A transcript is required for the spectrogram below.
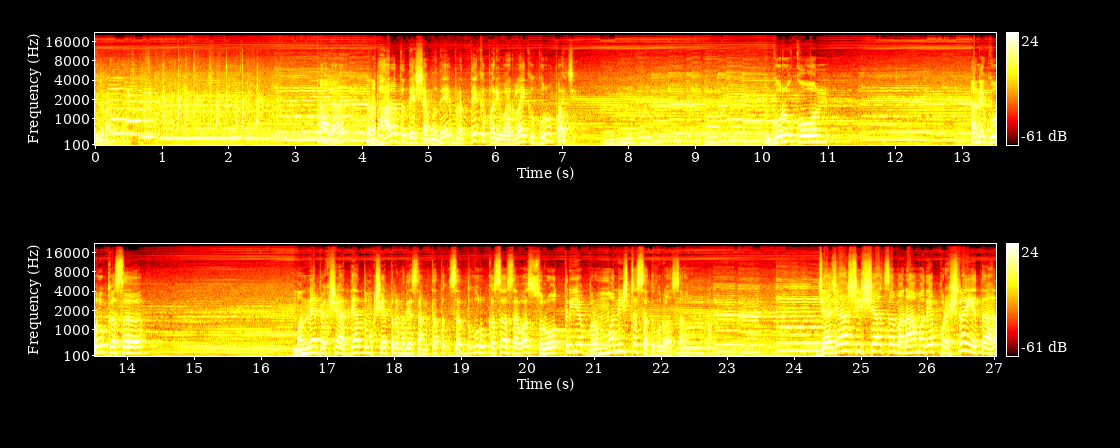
जीवनामध्ये. कोणाला भारत देशामध्ये प्रत्येक परिवाराला एक गुरु पाहिजे. गुरु कोण? आणि गुरु कसं? म्हणण्यापेक्षा अध्यात्म क्षेत्रामध्ये सांगतात सद्गुरू कसं असावा? श्रोत्रिय ब्रह्मनिष्ठ सद्गुरू असावा. ज्या ज्या शिष्याचं मनामध्ये प्रश्न येतात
